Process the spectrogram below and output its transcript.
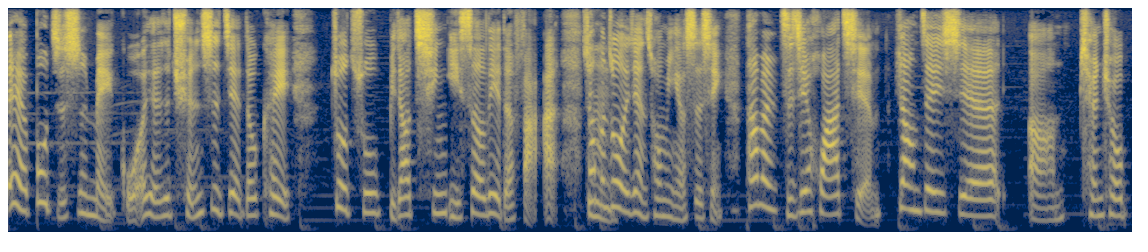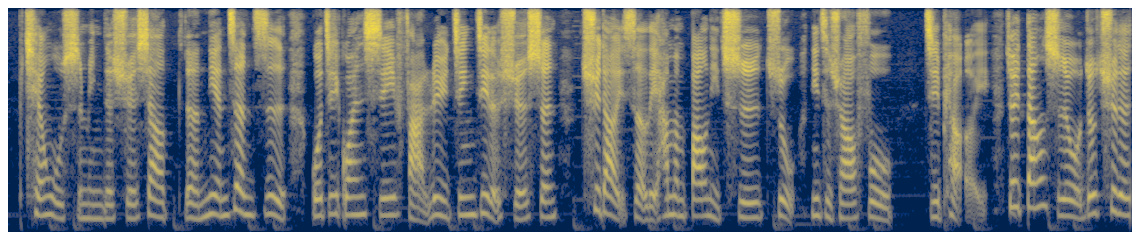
而且不只是美国，而且是全世界都可以做出比较亲以色列的法案。所以他们做了一件很聪明的事情，他们直接花钱让这些嗯、全球前五十名的学校的念政治、国际关系、法律、经济的学生去到以色列，他们包你吃住，你只需要付。机票而已，所以当时我就去了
